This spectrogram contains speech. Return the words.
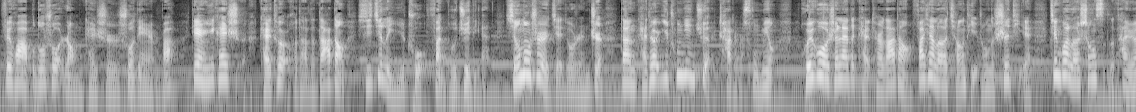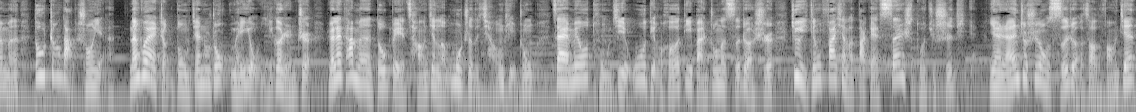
废话不多说，让我们开始说电影吧。电影一开始，凯特和他的搭档袭击了一处贩毒据点，行动是解救人质，但凯特一冲进去，差点送命。回过神来的凯特搭档发现了墙体中的尸体，见惯了生死的探员们都睁大了双眼，难怪整栋建筑中没有一个人质，原来他们都被藏进了木质的墙体中。在没有统计屋顶和地板中的死者时，就已经发现了大概三十多具尸体，俨然就是用死者造的房间。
